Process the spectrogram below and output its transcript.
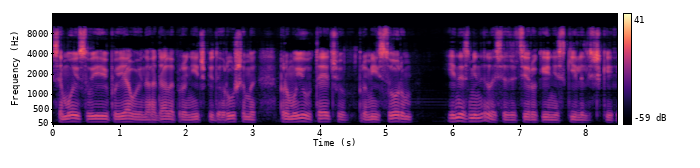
самою своєю появою нагадала про ніч під грушами, про мою втечу, про мій сором, і не змінилася за ці роки ні скілечки,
